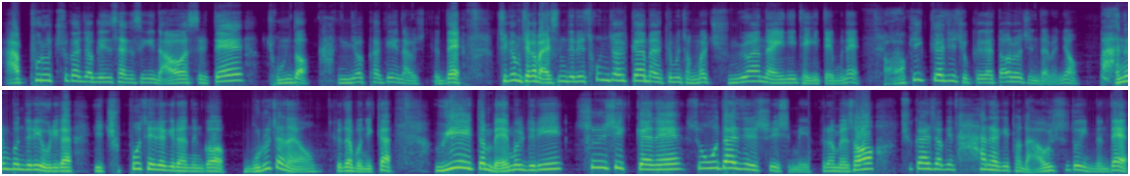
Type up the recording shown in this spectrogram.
앞으로 추가적인 상승이 나왔을 때 좀 더 강력하게 나올 수 있는데 지금 제가 말씀드린 손절가만큼은 정말 중요한 라인이 되기 때문에 여기까지 주가가 떨어진다면요. 많은 분들이 우리가 이 주포 세력이라는 거 모르잖아요. 그러다 보니까 위에 있던 매물들이 순식간에 쏟아질 수 있습니다. 그러면서 추가적인 하락이 더 나올 수도 있는데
